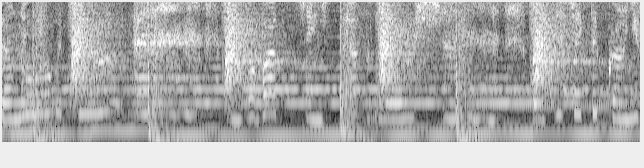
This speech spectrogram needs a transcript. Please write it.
Don't know what we're doing. Things were about to change, it's evolution. Worth to shake the ground you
